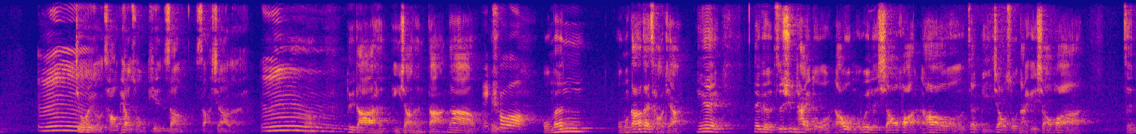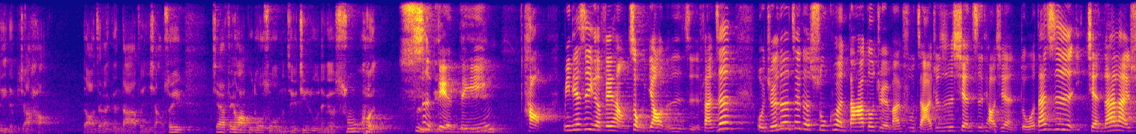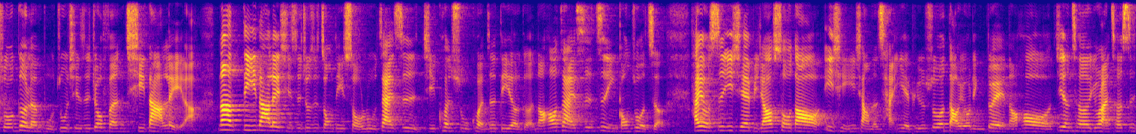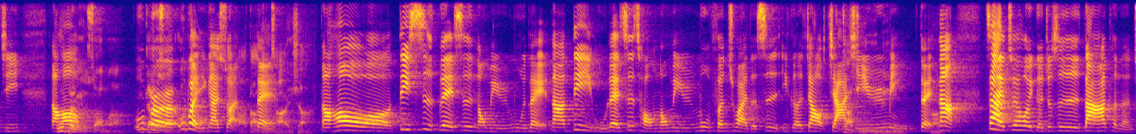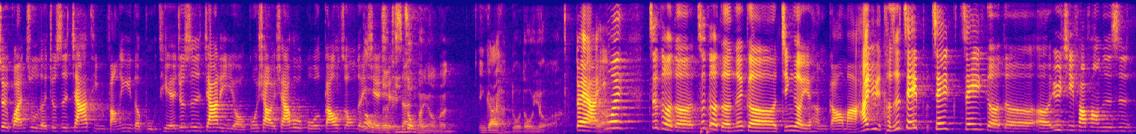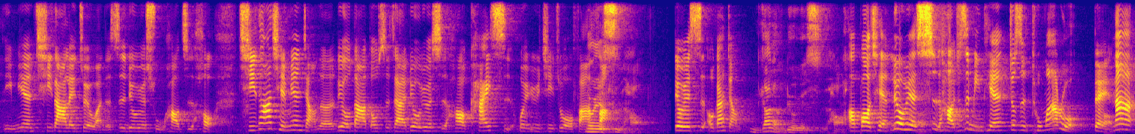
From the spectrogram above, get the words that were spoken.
嗯，就会有钞票从天上洒下来，嗯，对大家很影响很大。那没错，我们我们刚刚在吵架，因为那个资讯太多，然后我们为了消化，然后再比较说哪一个消化整理的比较好。然后再来跟大家分享，所以现在废话不多说，我们直接进入那个纾困四点零。好，明天是一个非常重要的日子。反正我觉得这个纾困大家都觉得蛮复杂，就是限制条件很多。但是简单来说，个人补助其实就分七大类啊。那第一大类其实就是中低收入，再是急困纾困，这是第二个，然后再是自营工作者，还有是一些比较受到疫情影响的产业，比如说导游领队，然后计程车、游览车司机。然后 Uber 算吗？Uber Uber 应该算，对。查一下。然后第四类是农民渔牧类，那第五类是从农民渔牧分出来的是一个叫甲级渔民，对。那再最后一个就是大家可能最关注的就是家庭防疫的补贴，就是家里有国小以下或国高中的一些学生。听众朋友们应该很多都有啊。对啊，因为。这个的这个的那个金额也很高嘛，它预可是这这这个的呃预计发放日是里面七大类最晚的是六月十五号之后，其他前面讲的六大都是在六月十号开始会预计做发放。六月四号。六月四，我刚刚讲。你刚刚讲六月十号。哦，抱歉，六月四号就是明天，就是 tomorrow。对，那。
